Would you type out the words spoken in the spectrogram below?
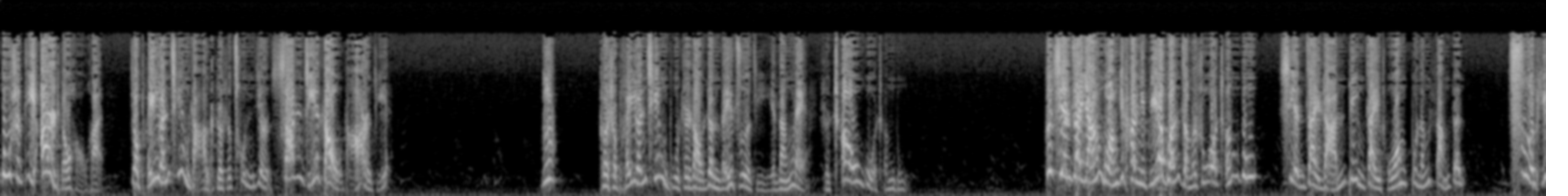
都是第二条好汉，叫裴元庆打了，这是寸劲儿，三节倒打二节。嗯，可是裴元庆不知道，认为自己能耐是超过成都。可现在杨广一看，你别管怎么说，成都。现在染病在床，不能上阵。四平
